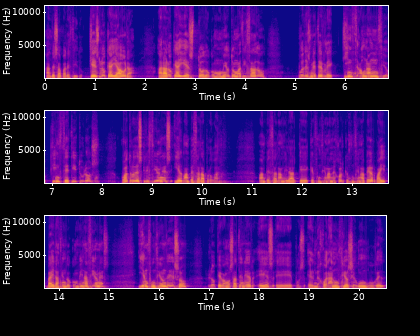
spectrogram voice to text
han desaparecido. ¿Qué es lo que hay ahora? Ahora lo que hay es todo como muy automatizado, puedes meterle a un anuncio 15 títulos, cuatro descripciones y él va a empezar a probar. Va a empezar a mirar qué, funciona mejor, qué funciona peor, va a, ir, haciendo combinaciones y en función de eso lo que vamos a tener es eh, pues el mejor anuncio según Google,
